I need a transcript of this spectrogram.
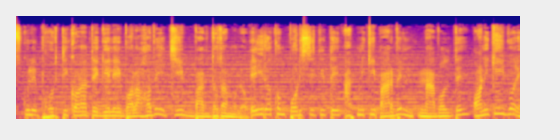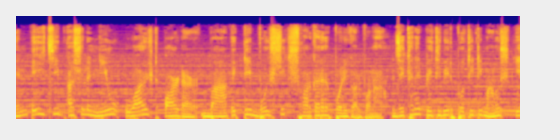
স্কুলে ভর্তি করাতে গেলে বলা হবে চিপ বাধ্যতামূলক। এই রকম পরিস্থিতিতে আপনি কি পারবেন না বলতে? অনেকেই বলেন, এই চিপ আসলে নিউ ওয়ার্ল্ড অর্ডার বা একটি বৈশ্বিক সরকারের পরিকল্পনা, যেখানে পৃথিবীর প্রতিটি মানুষকে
